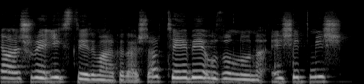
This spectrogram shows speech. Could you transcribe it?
yani şuraya x diyelim arkadaşlar. TB uzunluğuna eşitmiş.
